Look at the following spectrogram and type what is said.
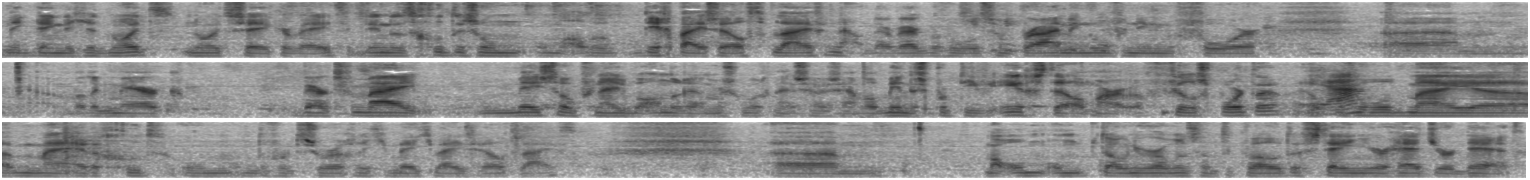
ik denk dat je het nooit, nooit zeker weet. Ik denk dat het goed is om, om altijd dicht bij jezelf te blijven. Nou, daar werkt bijvoorbeeld zo'n priming oefening voor. Um, wat ik merk, werkt voor mij meestal ook voor een heleboel anderen. Maar sommige mensen zijn wat minder sportief ingesteld. Maar veel sporten helpt Ja. bijvoorbeeld mij, uh, mij erg goed om, om ervoor te zorgen dat je een beetje bij jezelf blijft. Um, maar om, om Tony Robbins dan te quoten, stay in your head, you're dead.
